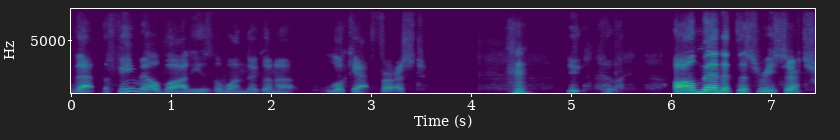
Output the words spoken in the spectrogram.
that the female body is the one they're going to look at first Hmm. you, all men at this research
